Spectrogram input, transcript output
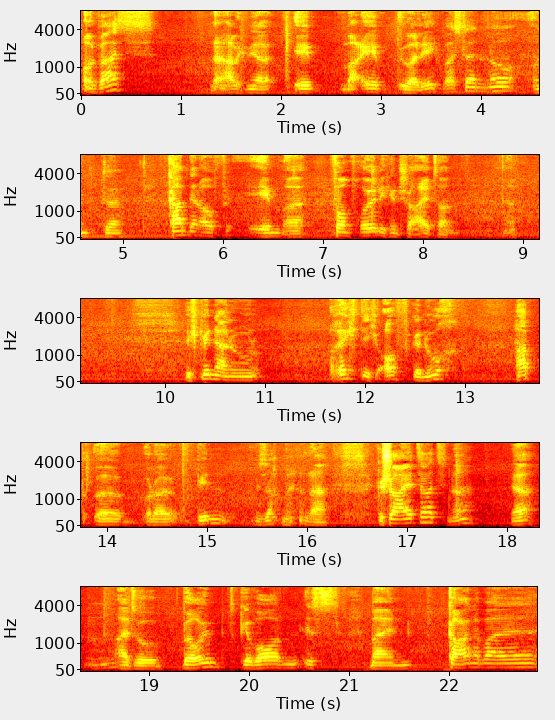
und was? Dann habe ich mir eben mal eben überlegt, was denn noch? Und äh, kam dann auf eben äh, vom fröhlichen Scheitern. Ja. Ich bin ja nun richtig oft genug, hab äh, oder bin, wie sagt man da, gescheitert. Ne? Ja? Also berühmt geworden ist mein Karneval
